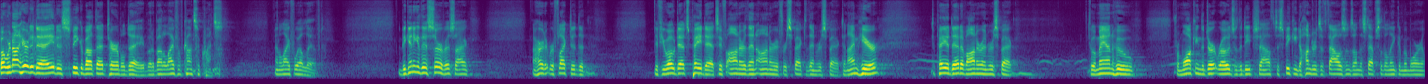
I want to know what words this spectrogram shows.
But we're not here today to speak about that terrible day, but about a life of consequence and a life well lived. The beginning of this service, I, I heard it reflected that if you owe debts, pay debts. If honor, then honor. If respect, then respect. And I'm here to pay a debt of honor and respect to a man who, from walking the dirt roads of the Deep South to speaking to hundreds of thousands on the steps of the Lincoln Memorial,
